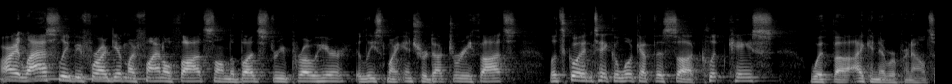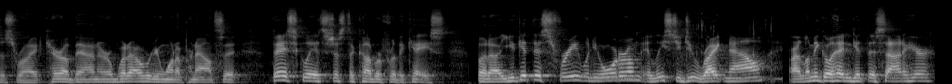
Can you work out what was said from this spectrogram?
All right, lastly, before I give my final thoughts on the Buds 3 Pro here, at least my introductory thoughts, let's go ahead and take a look at this uh, clip case with, uh, I can never pronounce this right, Caravan or whatever you want to pronounce it. Basically, it's just a cover for the case. But uh, you get this free when you order them, at least you do right now. All right, let me go ahead and get this out of here.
